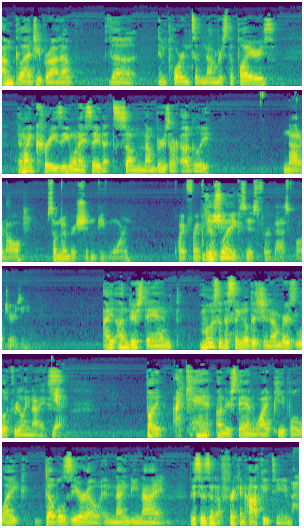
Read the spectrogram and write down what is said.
I'm glad you brought up the importance of numbers to players. Am I crazy when I say that some numbers are ugly? Not at all. Some numbers shouldn't be worn. Quite frankly, Because, shouldn't like- exist for a basketball jersey. I understand most of the single digit numbers look really nice. Yeah. But I can't understand why people like double zero and 99. This isn't a freaking hockey team.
